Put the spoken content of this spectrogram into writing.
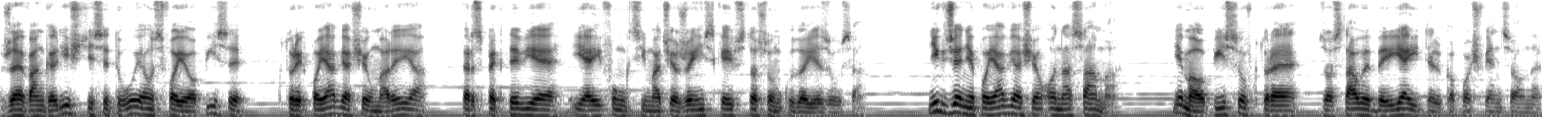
że ewangeliści sytuują swoje opisy, w których pojawia się Maryja, perspektywie jej funkcji macierzyńskiej w stosunku do Jezusa. Nigdzie nie pojawia się ona sama. Nie ma opisów, które zostałyby jej tylko poświęcone.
